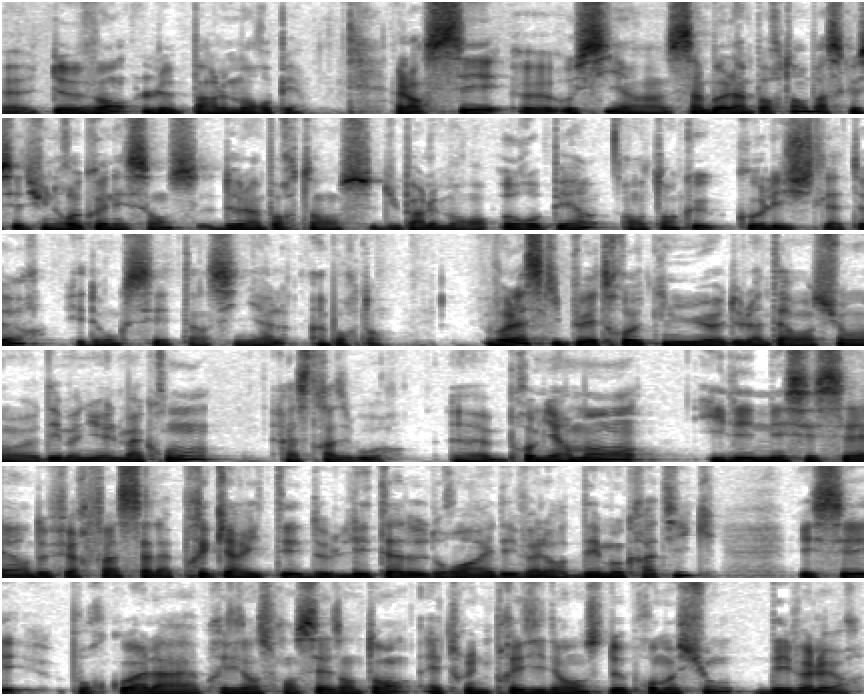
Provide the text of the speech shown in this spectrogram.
euh, devant le Parlement européen. Alors c'est aussi un symbole important parce que c'est une reconnaissance de l'importance du Parlement européen en tant que co-législateur et donc c'est un signal important. Voilà ce qui peut être retenu de l'intervention d'Emmanuel Macron à Strasbourg. premièrement, il est nécessaire de faire face à la précarité de l'état de droit et des valeurs démocratiques et c'est pourquoi la présidence française entend être une présidence de promotion des valeurs.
